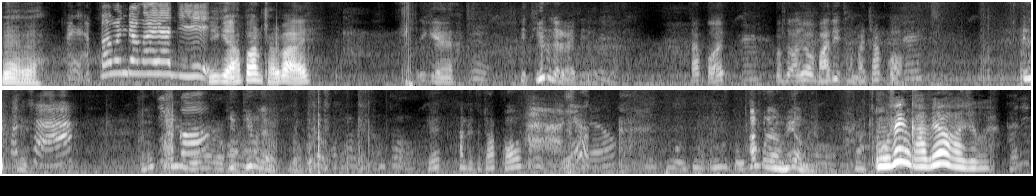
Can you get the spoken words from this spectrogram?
왜 왜? 아니 아빠 먼저 가야지. 이게 아빠는 잘 봐. 이게 이 뒤로 내려가야 돼. 이렇게. 잡고. 그래서 참 많이 잡고. 이렇게. 차. 뒤, 뒤로 내려. 뒤로. 이렇게 한개더 잡고. 아니요. 앞으로 내면 위험해. 동생 가벼워가지고요. 아니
